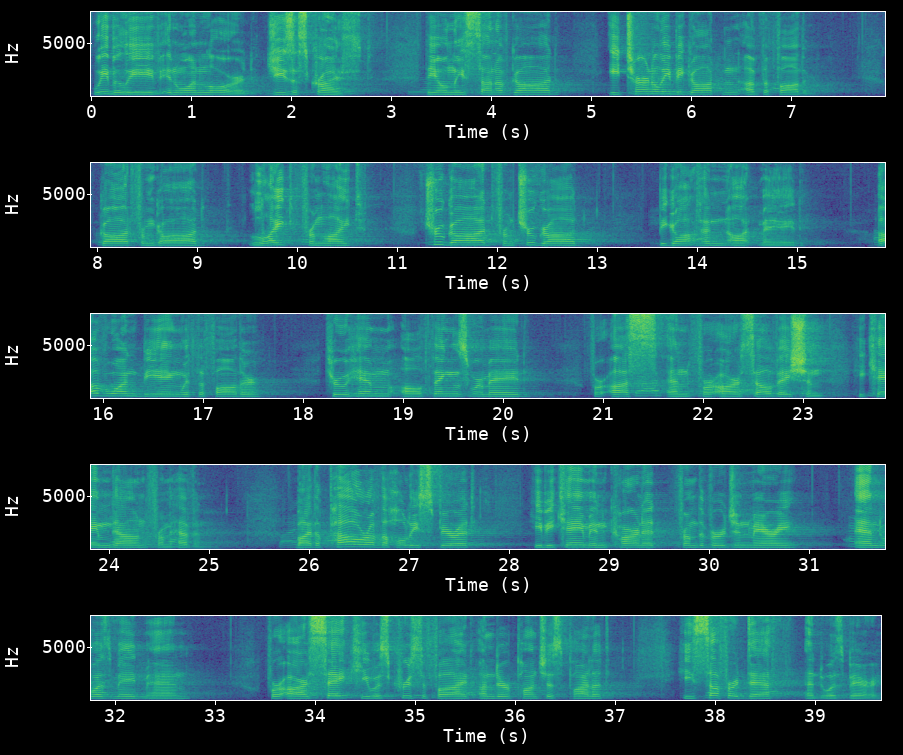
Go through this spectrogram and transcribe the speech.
We believe in one Lord, Jesus Christ, the only Son of God, eternally begotten of the Father, God from God, light from light true God from true God, begotten, not made, of one being with the Father. Through him all things were made. For us and for our salvation, he came down from heaven. By the power of the Holy Spirit, he became incarnate from the Virgin Mary and was made man. For our sake, he was crucified under Pontius Pilate. He suffered death and was buried.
